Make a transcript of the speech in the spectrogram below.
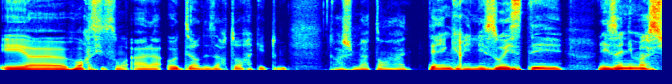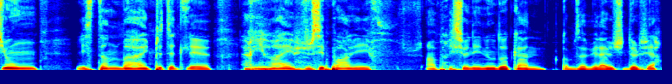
et euh, voir s'ils sont à la hauteur des artworks et tout. je m'attends à dinguerie, les OST, les animations, les stand-by, peut-être les revive, je sais pas, mais impressionnez-nous Dokkan, comme vous avez l'habitude de le faire.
